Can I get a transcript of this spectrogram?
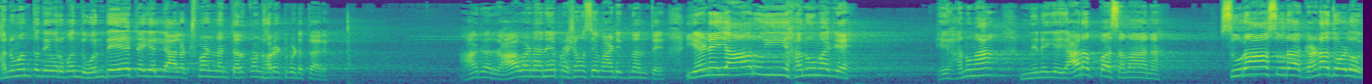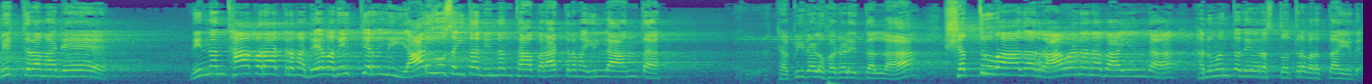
ಹನುಮಂತ ದೇವರು ಬಂದು ಒಂದೇ ಕೈಯಲ್ಲಿ ಆ ಲಕ್ಷ್ಮಣನನ್ನು ಕರ್ಕೊಂಡು ಹೊರಟು ಬಿಡುತ್ತಾರೆ. ಆಗ ರಾವಣನೇ ಪ್ರಶಂಸೆ ಮಾಡಿದ್ನಂತೆ ಎಣೆಯಾರು ಈ ಹನುಮಗೆ? ಹೇ ಹನುಮ, ನಿನಗೆ ಯಾರಪ್ಪ ಸಮಾನ? ಸುರಾಸುರ ಗಣದೊಳು ವಿಕ್ರಮಜೇ. ನಿನ್ನಂಥ ಪರಾಕ್ರಮ ದೇವದೈತ್ಯರಲ್ಲಿ ಯಾರಿಗೂ ಸಹಿತ ನಿನ್ನಂಥ ಪರಾಕ್ರಮ ಇಲ್ಲ ಅಂತ ಕಪಿಗಳು ಹೊಗಳಿದ್ದಲ್ಲ, ಶತ್ರುವಾದ ರಾವಣನ ಬಾಯಿಂದ ಹನುಮಂತ ದೇವರ ಸ್ತೋತ್ರ ಬರ್ತಾ ಇದೆ.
